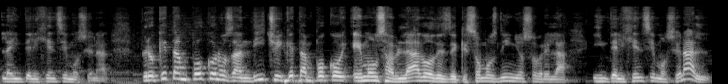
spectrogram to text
la inteligencia emocional. Pero ¿qué tampoco nos han dicho y qué tampoco hemos hablado desde que somos niños sobre la inteligencia emocional?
